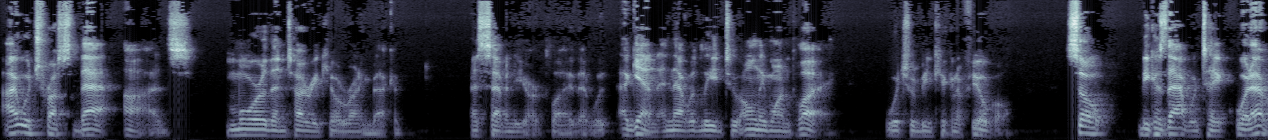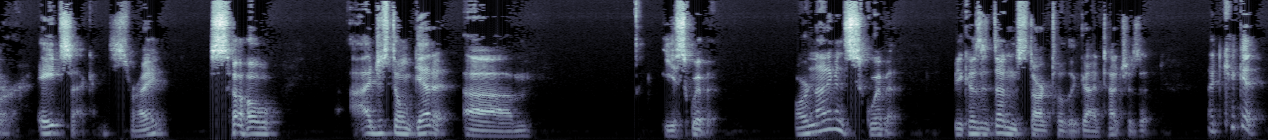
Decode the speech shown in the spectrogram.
I would trust that odds more than Tyreek Hill running back a, a 70 yard play that would, again, and that would lead to only one play, which would be kicking a field goal. So, because that would take whatever, eight seconds, right? So, I just don't get it. Um, you squib it, or not even squib it, because it doesn't start till the guy touches it. I'd kick it,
